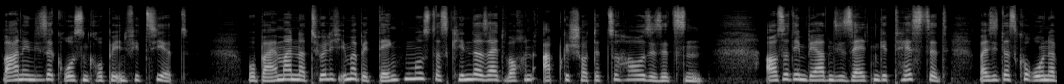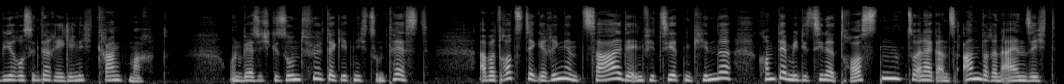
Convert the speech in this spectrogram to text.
waren in dieser großen Gruppe infiziert. Wobei man natürlich immer bedenken muss, dass Kinder seit Wochen abgeschottet zu Hause sitzen. Außerdem werden sie selten getestet, weil sie das Coronavirus in der Regel nicht krank macht. Und wer sich gesund fühlt, der geht nicht zum Test. Aber trotz der geringen Zahl der infizierten Kinder kommt der Mediziner Drosten zu einer ganz anderen Einsicht.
